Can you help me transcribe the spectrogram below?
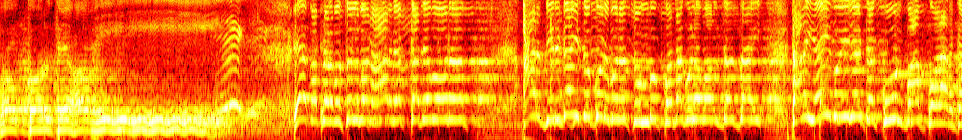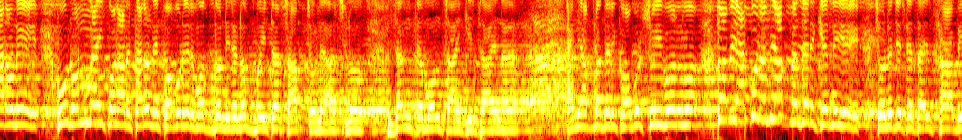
ভোগ করতে হবে। এ আপনার মুসলমান আর ব্যাখ্যা দেব না। দীর্ঘায়িত করব না, চুম্বক কথাগুলো বলতে চাই। তাহলে এই মহিলাটা কোন পাপ করার কারণে, কোন অন্যায় করার কারণে কবরের মধ্যে নিরানব্বইটা সাপ চলে আসলো? জানতে মন চায় কি চায় না? আমি আপনাদেরকে অবশ্যই বলব, তবে এখন আমি আপনাদেরকে নিয়ে চলে যেতে চাই সাবি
